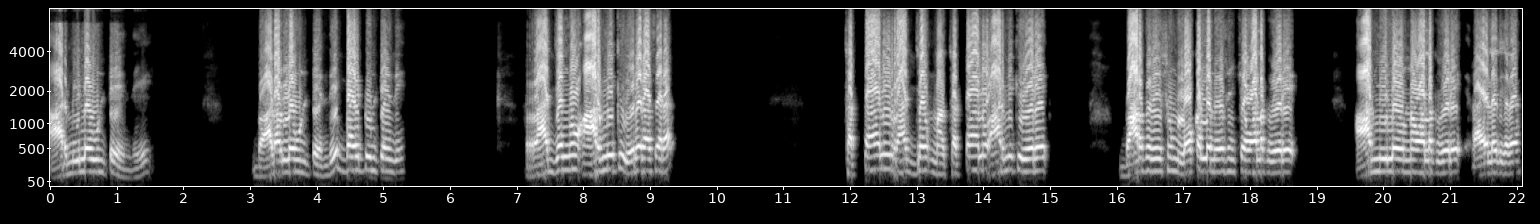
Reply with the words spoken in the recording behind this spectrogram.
ఆర్మీలో ఉంటేంది బార్డర్లో ఉంటేంది బయట ఉంటేంది రాజ్యాంగం ఆర్మీకి వేరే రాశారా? చట్టాలు రాజ్యం మా చట్టాలు ఆర్మీకి వేరే. భారతదేశం లోకల్లో నివసించే వాళ్ళకు వేరే. ఆర్మీలో ఉన్న వాళ్ళకు వేరే. రాయలేదు కదా?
